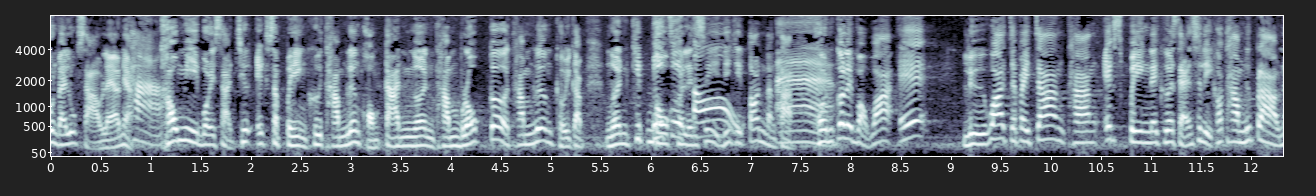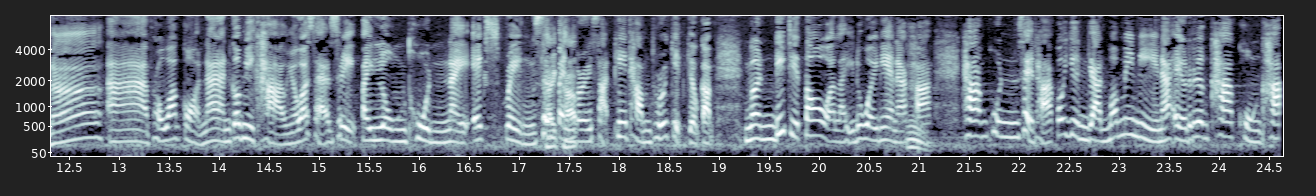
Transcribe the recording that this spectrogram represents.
หุ้นไปลูกสาวแล้วเนี่ยค่ะเขามีบริษัทชื่อ X Spring คือทำเรื่องของการเงินทำโบรกเกอร์ทำเรื่องเกี่ยวกับเงินคริปโตเคอเรนซี Digital ดิจิตอลต่างอ่าๆคนก็เลยบอกว่าเอ๊ะ หรือว่าจะไปจ้างทาง X Spring ในเครือแสนสิริเขาทำหรือเปล่านะ อ่า เพราะว่าก่อนหน้านั้นก็มีข่าวไงว่าแสนสิริไปลงทุนใน X Spring ซึ่งใช่เป็นครับบริษัทที่ทำธุรกิจเกี่ยวกับเงินดิจิตอลอะไรด้วยเนี่ยนะคะ ทางคุณเศรษฐาก็ยืนยันว่าไม่มีนะไอ้เรื่องค่าคงค่า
